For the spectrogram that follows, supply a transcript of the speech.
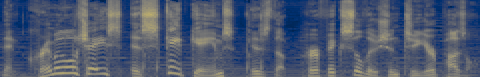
then Criminal Chase Escape Games is the perfect solution to your puzzle.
